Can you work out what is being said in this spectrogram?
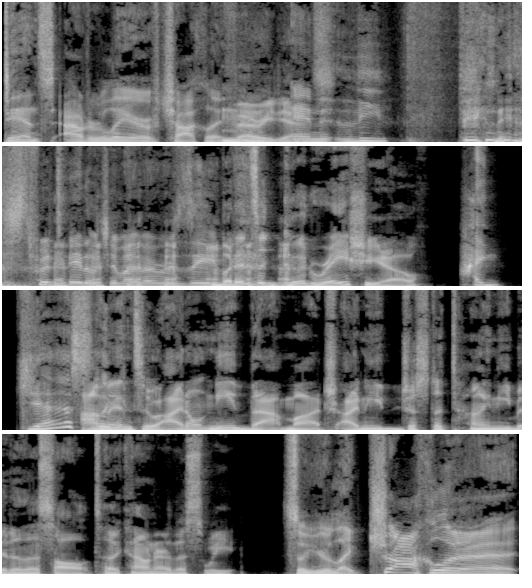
dense outer layer of chocolate. Mm-hmm. Very dense. And the thinnest potato chip I've ever seen. But it's a good ratio. I guess I'm like, into it. I don't need that much. I need just a tiny bit of the salt to counter the sweet. So you're like chocolate.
